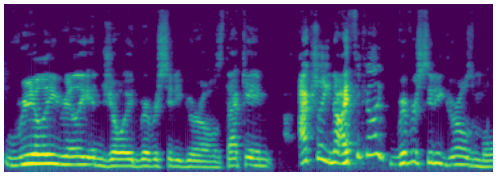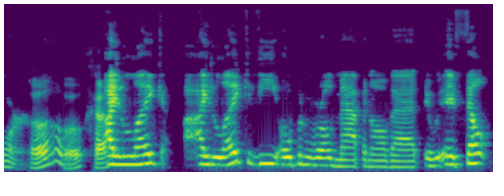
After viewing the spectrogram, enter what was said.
really, really enjoyed River City Girls. That game, actually, no, I think I like River City Girls more. Oh okay. I like I like the open world map and all that. It, it felt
